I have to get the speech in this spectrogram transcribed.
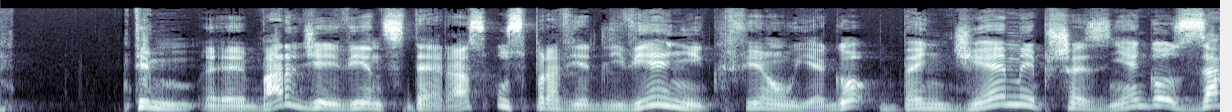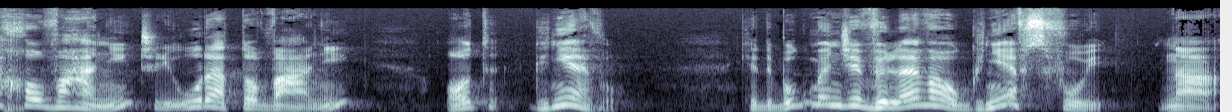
tym e, bardziej więc teraz, usprawiedliwieni krwią Jego, będziemy przez Niego zachowani, czyli uratowani od gniewu. Kiedy Bóg będzie wylewał gniew swój na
